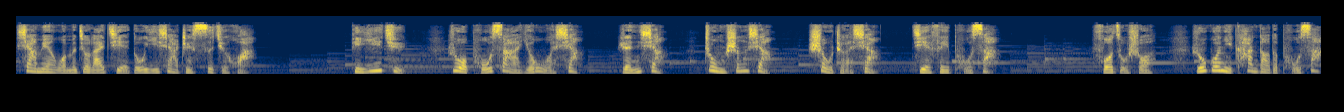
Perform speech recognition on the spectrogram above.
下面我们就来解读一下这四句话。第一句：若菩萨有我相、人相、众生相、寿者相，皆非菩萨。佛祖说，如果你看到的菩萨，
